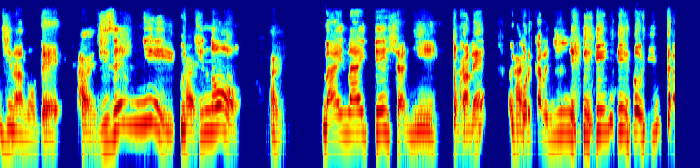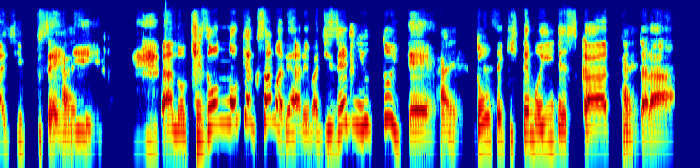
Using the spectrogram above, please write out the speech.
事なので、はい。事前にうちのはい。内内定者に、とかね、はい。これから22のインターンシップ生に、はあの、既存のお客様であれば事前に言っといて、はい。同席してもいいですか？って言ったら、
